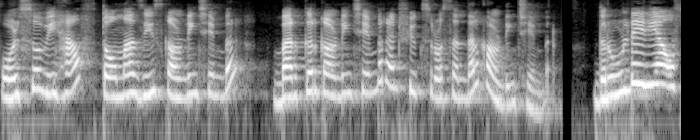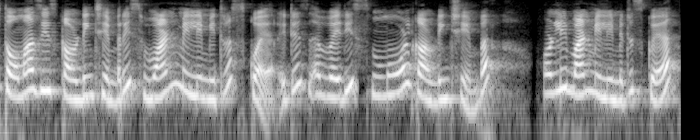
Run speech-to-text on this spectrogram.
Also we have Thomas counting chamber, Barker counting chamber and Fuchs Rosenthal counting chamber. The ruled area of Thomas Zeiss counting chamber is 1 millimeter square. It is a very small counting chamber. Only 1 millimeter square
